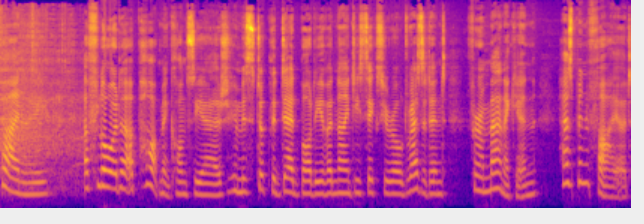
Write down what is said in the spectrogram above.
Finally, a Florida apartment concierge who mistook the dead body of a 96 year old resident for a mannequin has been fired,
